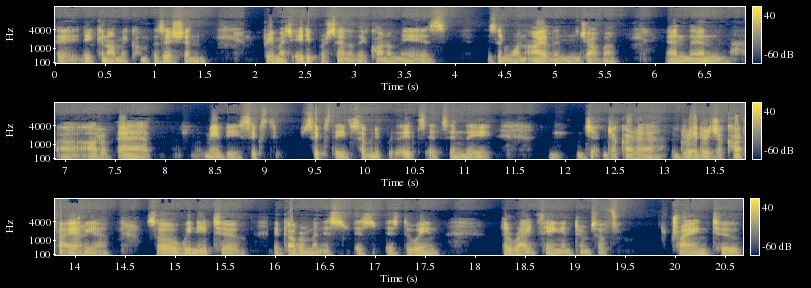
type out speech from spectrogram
the, the, economic composition, pretty much 80% of the economy is, is in one island Java. And then uh, out of that, maybe 60, 60 70, it's, it's in the J- Jakarta, greater Jakarta area. So we need to, the government is, is, is doing the right thing in terms of trying to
